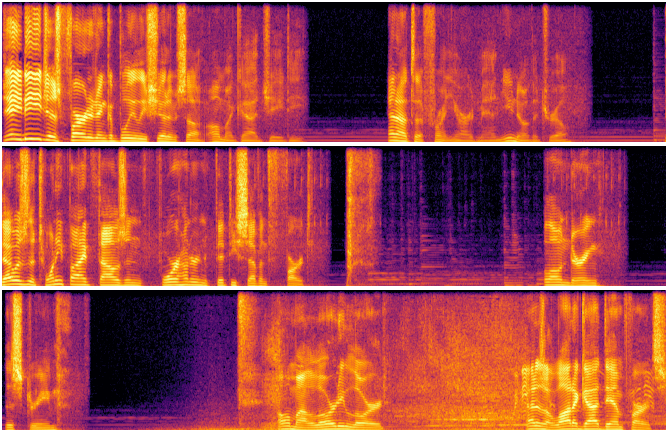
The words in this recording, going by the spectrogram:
JD just farted and completely shit himself. Oh my god, JD. Head out to the front yard, man. You know the drill. That was the 25,457th fart. Blown during this stream. oh my lordy lord. That is a lot of goddamn farts.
